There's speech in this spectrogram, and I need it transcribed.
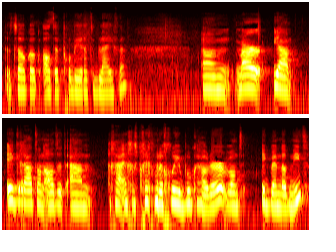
Dat zal ik ook altijd proberen te blijven. Um, maar ja, ik raad dan altijd aan ga in gesprek met een goede boekhouder, want ik ben dat niet.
